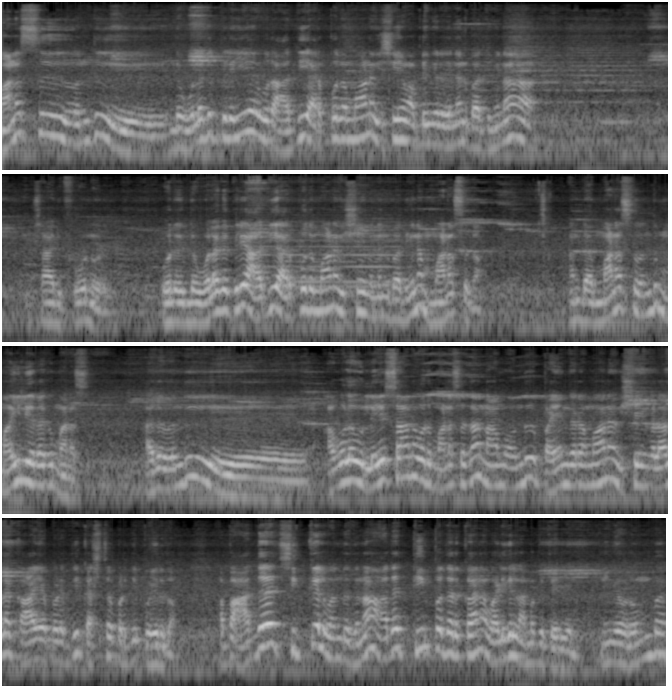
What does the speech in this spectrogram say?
மனசு வந்து இந்த உலகத்திலேயே ஒரு அதி அற்புதமான விஷயம் அப்படிங்கிறது என்னன்னு பார்த்தீங்கன்னா சாரி ஃபோன் வருது. ஒரு இந்த உலகத்திலே அதி அற்புதமான விஷயம் என்னென்னு பார்த்தீங்கன்னா மனசு தான் அந்த மனசு வந்து மயிலிறகு மனசு. அது வந்து அவ்வளவு லேசான ஒரு மனசை தான் நாம் வந்து பயங்கரமான விஷயங்களால் காயப்படுத்தி கஷ்டப்படுத்தி போயிருந்தோம். அப்போ அதை சிக்கல் வந்ததுன்னா அதை தீர்ப்பதற்கான வழிகள் நமக்கு தெரியணும் நீங்கள் ரொம்ப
